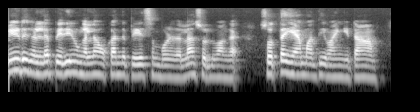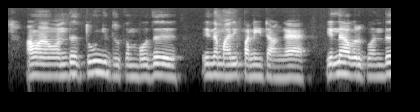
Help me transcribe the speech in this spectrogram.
வீடுகளில் பெரியவங்கள்லாம் உட்காந்து பேசும்பொழுதெல்லாம் சொல்லுவாங்க. சொத்தை ஏமாற்றி வாங்கிட்டான். அவன் வந்து தூங்கிட்டு இருக்கும்போது இந்த மாதிரி பண்ணிட்டாங்க. இல்லை அவருக்கு வந்து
